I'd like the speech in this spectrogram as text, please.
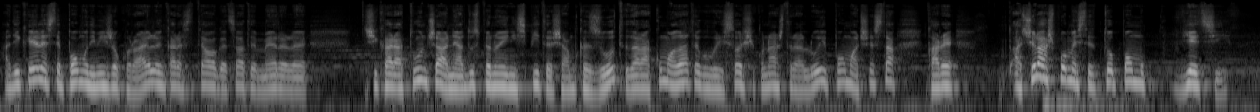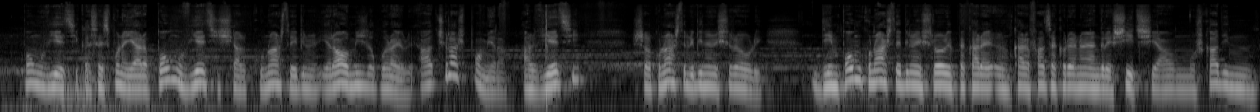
Adică el este pomul din mijlocul raiului în care stăteau agățate merele și care atunci ne-a dus pe noi în ispită și am căzut, dar acum, odată cu Hristos și cunoașterea Lui, pomul acesta, care, același pom este tot pomul vieții, pomul vieții, că se spune, iar pomul vieții și al cunoașterii bine erau în mijlocul raiului. Același pom era, al vieții și al cunoașterii binelui și răului din pom cunoaște bine și rolul pe care, în care fața căruia noi am greșit și am mușcat din,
